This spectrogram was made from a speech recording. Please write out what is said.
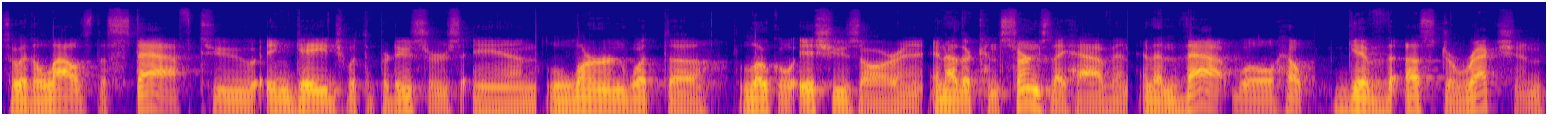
So it allows the staff to engage with the producers and learn what the local issues are and, and other concerns they have. And, and, then that will help give us direction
